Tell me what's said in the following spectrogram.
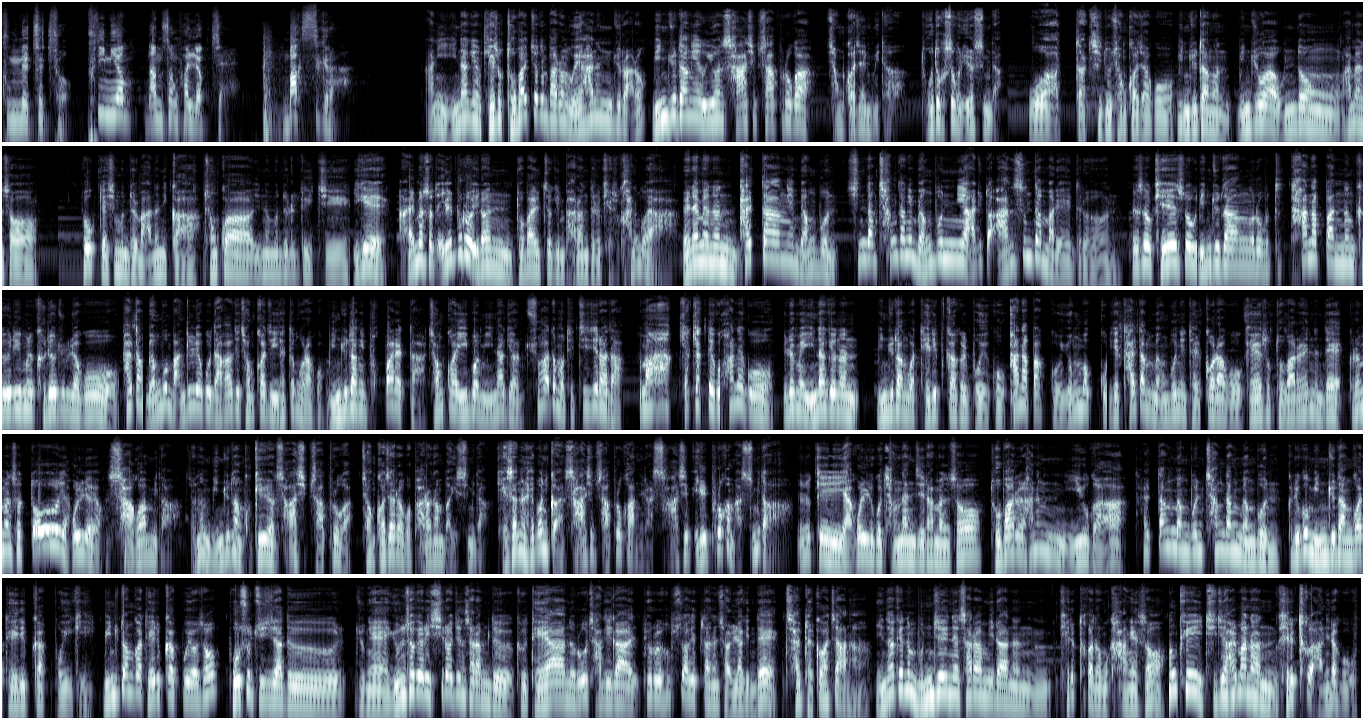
국내 최초 프리미엄 남성 활력제 막스그라 아니 이낙연 계속 도발적인 발언을 왜 하는 줄 알아? 민주당의 의원 44%가 전과자입니다. 도덕성을 잃었습니다. 우와, 딱 지도 전과자고 민주당은 민주화 운동하면서 소속되신 분들 많으니까 전과 있는 분들도 있지. 이게 알면서도 일부러 이런 도발적인 발언들을 계속 하는 거야. 왜냐면은 탈당의 명분, 신당 창당의 명분이 아직도 안 쓴단 말이야, 얘들은. 그래서 계속 민주당으로부터 탄압받는 그림을 그려주려고 탈당 명분 만들려고 나가기 전까지 했던 거라고. 민주당이 폭발했다. 전과 이범 이낙연 추하다 못해 찌질하다. 막 깍깍대고 화내고 이러면 이낙연은 민주당과 대립각을 보이고 탄압받고 욕먹고 이게 탈당 명분이 될 거라고 계속 도발을 했는데 그러면서 또약 올려요. 사과합니다. 저는 민주당 국회의원 44%가 전과자라고 발언한 바 있습니다. 계산을 해보니까 44%가 아니라 41%가 맞습니다. 이렇게 약 올리고 장난질하면서 도발을 하는 이유가 탈당 명분, 창당 명분 그리고 민주당과 대립각 보이기. 민주당과 대립각 보여서 보수 지지자들 중에 윤석열이 싫어진 사람들 그 대안으로 자기가 표를 흡수하겠다는 전략인데 잘 될 것 같지 않아. 이낙연은 문재인의 사람이라는 캐릭터가 너무 강해서 흔쾌히 지지할 만한 캐릭터가 아니라고.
